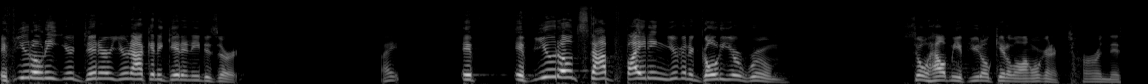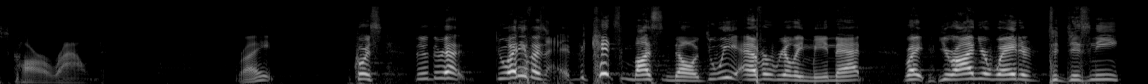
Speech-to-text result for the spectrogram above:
If you don't eat your dinner, you're not going to get any dessert. Right? If if you don't stop fighting, you're going to go to your room. So help me if you don't get along, we're going to turn this car around. Right? Of course, they're, they're, do any of us the kids must know. Do we ever really mean that? Right? You're on your way to, to Disney.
